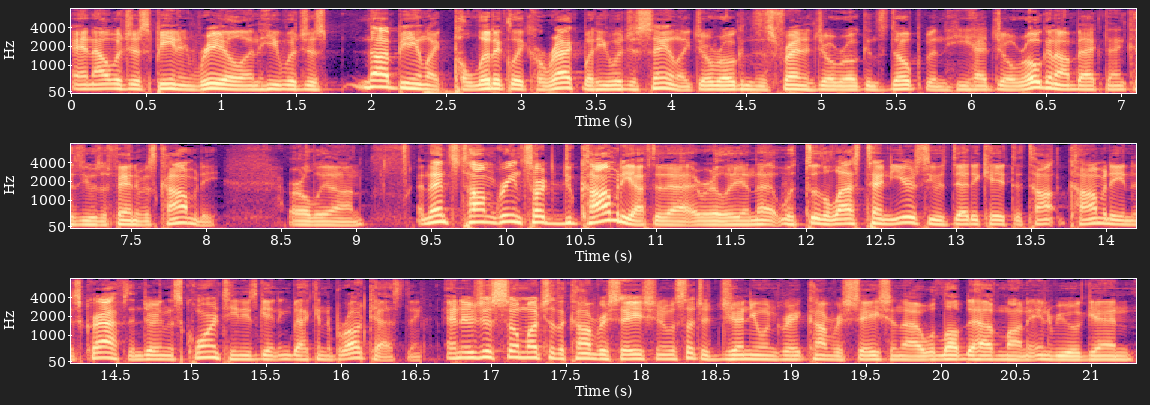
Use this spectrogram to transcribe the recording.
And I was just being real, and he was just not being like politically correct, but he was just saying like Joe Rogan's his friend, and Joe Rogan's dope, and he had Joe Rogan on back then because he was a fan of his comedy early on. And then Tom Green started to do comedy after that, really, and that was to the last ten years he was dedicated to to- comedy and his craft. And during this quarantine, he's getting back into broadcasting. And it was just so much of the conversation. It was such a genuine, great conversation that I would love to have him on an interview again,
